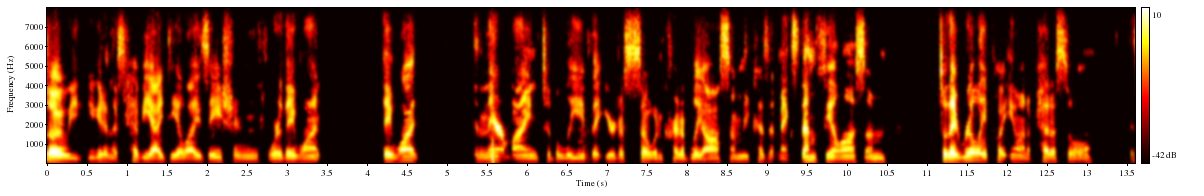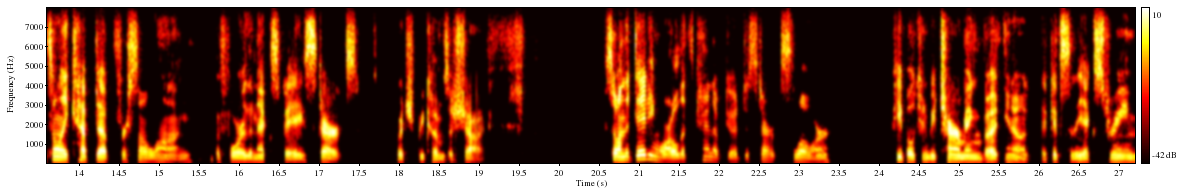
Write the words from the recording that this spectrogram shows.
so you, get in this heavy idealization where they want they want in their mind to believe that you're just so incredibly awesome because it makes them feel awesome. So they really put you on a pedestal. It's only kept up for so long before the next phase starts, which becomes a shock. So in the dating world, it's kind of good to start slower. People can be charming, but you know, it gets to the extreme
